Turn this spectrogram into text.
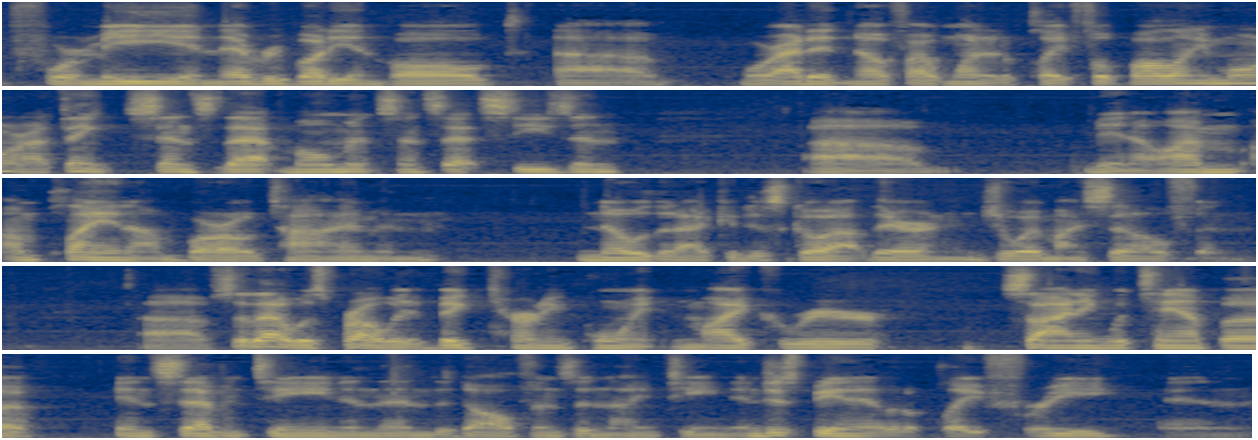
for me and everybody involved. Uh, where I didn't know if I wanted to play football anymore. I think since that moment, since that season, um, you know, I'm I'm playing on borrowed time and know that I could just go out there and enjoy myself. And uh, so that was probably a big turning point in my career, signing with Tampa in 17 and then the Dolphins in 19, and just being able to play free and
